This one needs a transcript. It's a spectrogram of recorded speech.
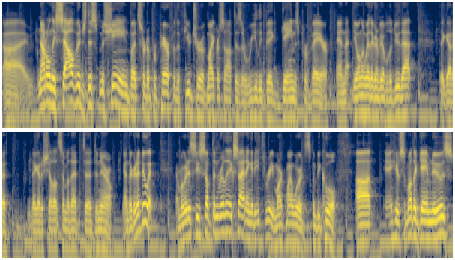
uh, not only salvage this machine, but sort of prepare for the future of Microsoft as a really big games purveyor. And that, the only way they're going to be able to do that, they gotta they gotta shell out some of that uh, dinero, and they're going to do it and we're going to see something really exciting at E3. Mark my words, it's going to be cool. Uh, here's some other game news,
